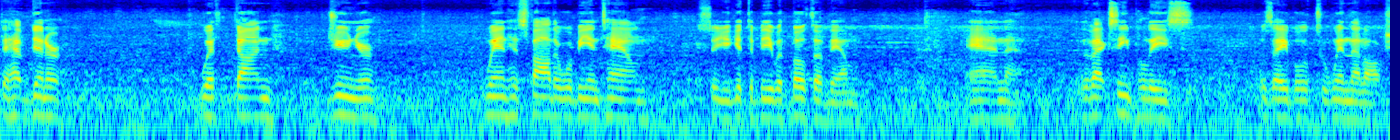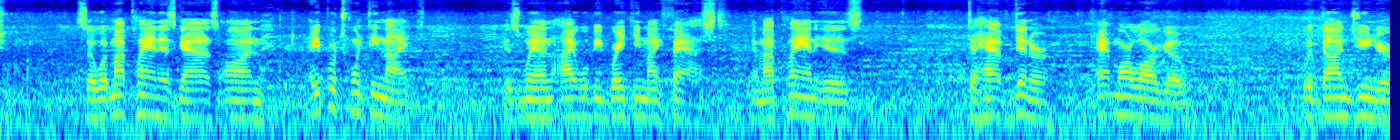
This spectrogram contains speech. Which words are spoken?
to have dinner with Don Jr. when his father will be in town, so you get to be with both of them. And the vaccine police was able to win that auction. So, what my plan is, guys, on April 29th is when I will be breaking my fast. And my plan is to have dinner at Mar-Largo with Don Jr.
